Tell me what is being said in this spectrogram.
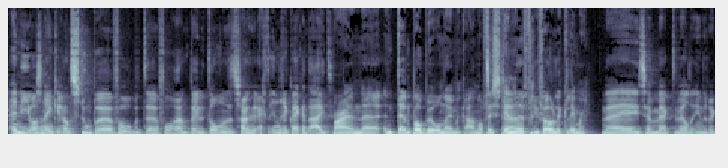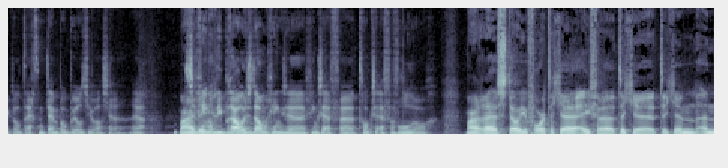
En die was in één keer aan het stoempen voor op het, eh, vooraan het peloton. En dat zag er echt indrukwekkend uit. Maar een, eh een tempobul neem ik aan. Of is het Ja. een frivole klimmer? Nee, ze merkte wel de indruk dat het echt een tempobeeldje was, ja. ja. Maar, ze ging op die Brouwersdam ging ze, ging ze even, trok ze even vol door. maar stel je voor dat je even dat je, dat je een, een,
